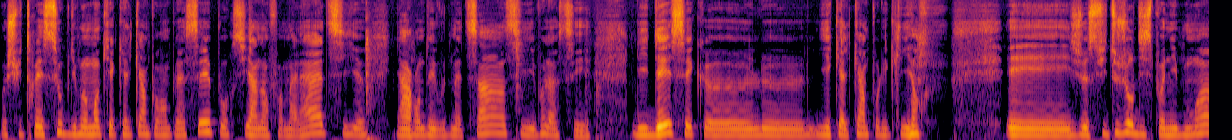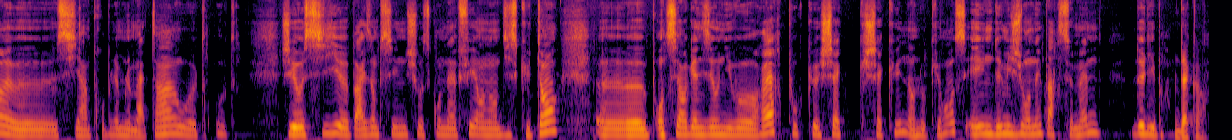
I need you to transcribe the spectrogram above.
moi je suis très souple du moment qu'il y a quelqu'un pour remplacer, pour s'il y a un enfant malade, s'il y a un rendez-vous de médecin, si voilà, c'est l'idée, c'est que y ait quelqu'un pour les clients. Et je suis toujours disponible, moi, s'il y a un problème le matin ou autre. J'ai aussi, euh, par exemple, c'est une chose qu'on a fait en en discutant, euh, on s'est organisé au niveau horaire pour que chaque, chacune, en l'occurrence, ait une demi-journée par semaine de libre. D'accord.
